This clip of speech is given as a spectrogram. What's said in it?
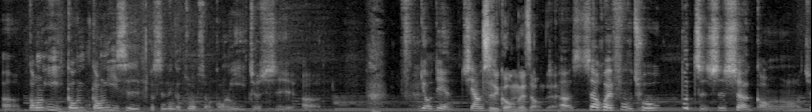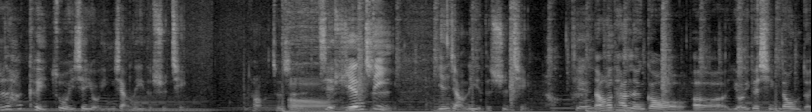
呃，公益公公益是不是那个做手工艺，就是呃，有点像是志工那种的，呃社会付出，不只是社工哦，就是他可以做一些有影响力的事情，好，就是哦建实质烟蒂影响力的事情，好。然后他能够呃有一个行动的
